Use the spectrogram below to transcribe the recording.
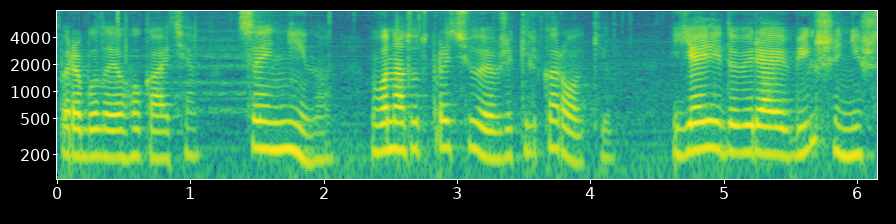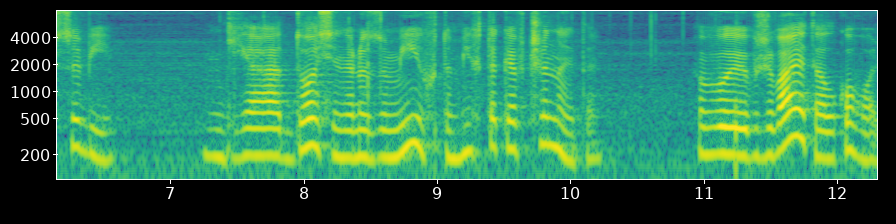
перебила його Катя. Це Ніно. Вона тут працює вже кілька років. Я їй довіряю більше, ніж собі. Я досі не розумію, хто міг таке вчинити. Ви вживаєте алкоголь?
